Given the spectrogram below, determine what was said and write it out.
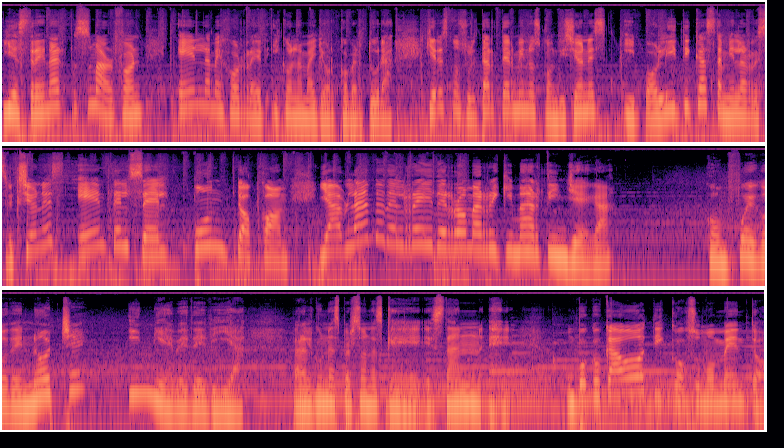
y estrenar smartphone en la mejor red y con la mayor cobertura. ¿Quieres consultar términos, condiciones y políticas, también las restricciones en telcel.com. Y hablando del rey de Roma, Ricky Martin llega con fuego de noche y nieve de día. Para algunas personas que están eh, un poco caótico su momento,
